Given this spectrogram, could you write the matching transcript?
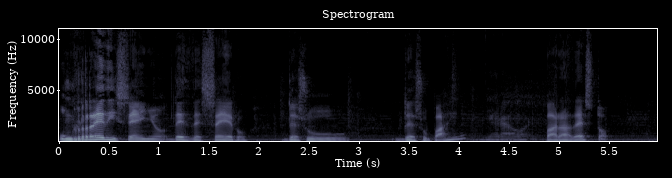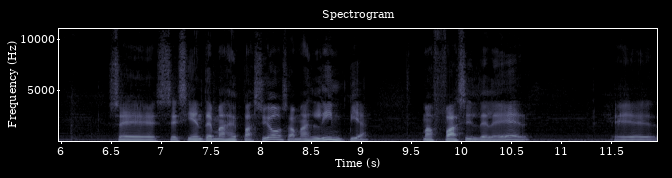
un rediseño desde cero de su, de su página para desktop. Se, se siente más espaciosa, más limpia, más fácil de leer. Eh,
